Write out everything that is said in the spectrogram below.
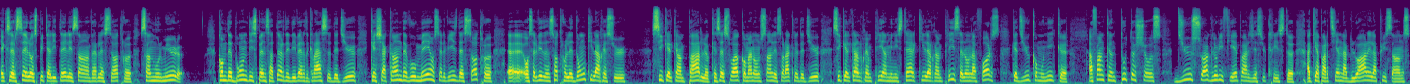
Exercez l'hospitalité les uns envers les autres sans murmure. Comme de bons dispensateurs de diverses grâces de Dieu, que chacun de vous met au service des autres, euh, au service des autres les dons qu'il a reçus si quelqu'un parle, que ce soit comme annonçant les oracles de Dieu, si quelqu'un remplit un ministère, qu'il le remplit selon la force que Dieu communique, afin qu'en toutes choses Dieu soit glorifié par Jésus-Christ, à qui appartient la gloire et la puissance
